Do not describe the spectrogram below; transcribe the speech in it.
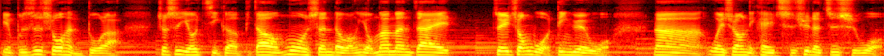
也不是说很多啦，就是有几个比较陌生的网友慢慢在追踪我、订阅我。那我也希望你可以持续的支持我，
